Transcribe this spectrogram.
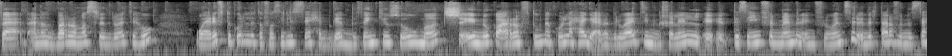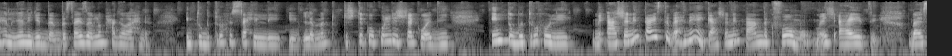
فأنا بره مصر دلوقتي أهو وعرفت كل تفاصيل الساحل. بجد thank you so much إنكم عرفتونا كل حاجة. أنا دلوقتي من خلال 90% من ال influencer قدرت أعرف إن الساحل غالي جدا. بس عايزة أقول لهم حاجة واحدة. أنتوا بتروحوا الساحل ليه؟ لما أنتوا بتشتكوا كل الشكوى دي أنتوا بتروحوا ليه؟ عشان انت عايز تبقى هناك عشان انت عندك FOMO مش عادي. بس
